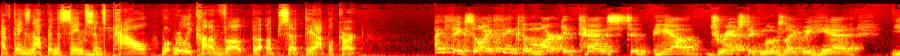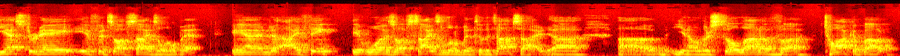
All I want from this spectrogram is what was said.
Have things not been the same since Powell? What really kind of uh, uh, upset the apple cart? I think so. I think the market tends to have drastic moves like we had yesterday if it's offsides a little bit. And I think it was offsides a little bit to the top side. Uh, uh, you know, there's still a lot of uh, talk about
